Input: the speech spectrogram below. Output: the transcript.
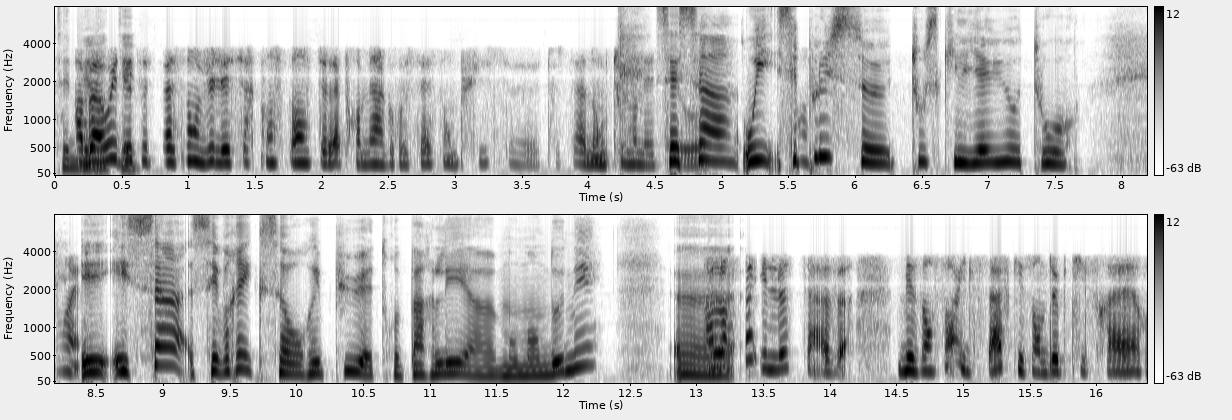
cette Ah bah oui, de toute façon, vu les circonstances de la première grossesse en plus, euh, tout ça, donc tout le monde était C'est ça, oui, c'est plus euh, tout ce qu'il y a eu autour. Ouais. Et, et ça, c'est vrai que ça aurait pu être parlé à un moment donné. Euh, Alors ça, ils le savent. Mes enfants, ils savent qu'ils ont deux petits frères.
